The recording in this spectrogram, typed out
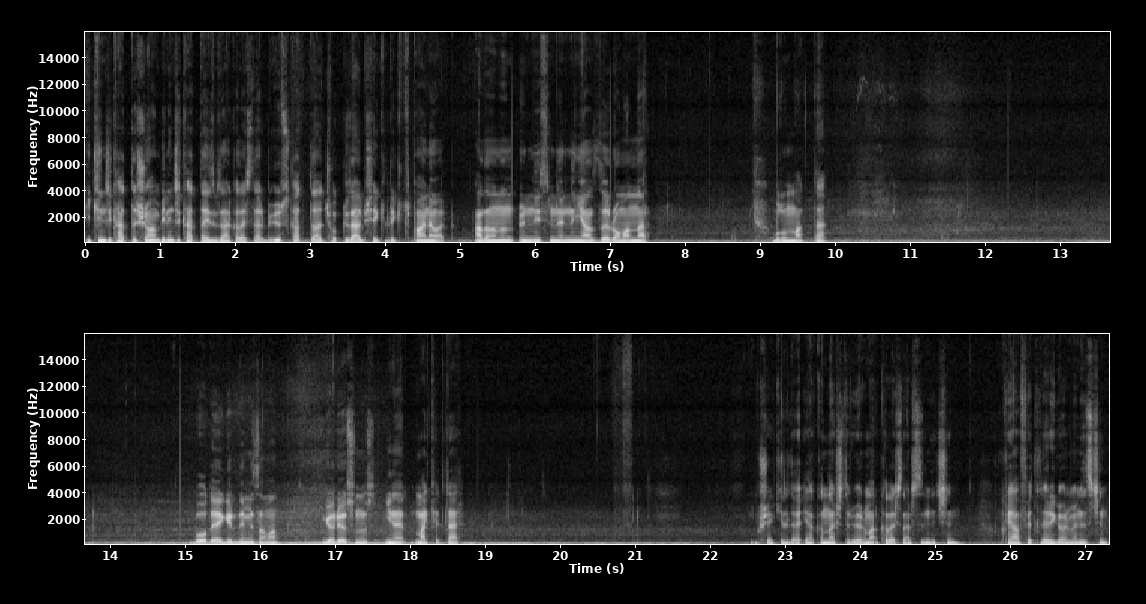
İkinci katta şu an birinci kattayız biz arkadaşlar. Bir üst katta çok güzel bir şekilde kütüphane var. Adana'nın ünlü isimlerinin yazdığı romanlar bulunmakta. Bu odaya girdiğimiz zaman görüyorsunuz yine maketler. Bu şekilde yakınlaştırıyorum arkadaşlar sizin için. Kıyafetleri görmeniz için.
